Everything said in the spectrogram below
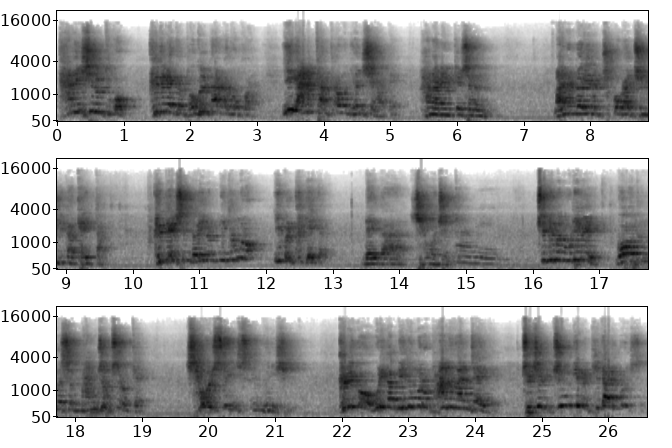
다른 신을 두고 그들의 그 복을 날라놓고 이 안타까운 현실 앞에 하나님께서는 나는 너희를 축복할 준비가 돼 있다. 그 대신 너희는 믿음으로 입을 크게 열어 내가 채워준다. 아멘. 주님은 우리를 모든 것을 만족스럽게 채울 수 있는 분이십니다. 그리고 우리가 믿음으로 반응한 자에게 주실 준비를 기다리고 있어요.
